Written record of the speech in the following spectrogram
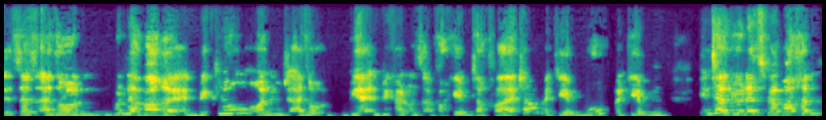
ist das also eine wunderbare Entwicklung und also wir entwickeln uns einfach jeden Tag weiter mit jedem Buch, mit jedem Interview, das wir machen.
